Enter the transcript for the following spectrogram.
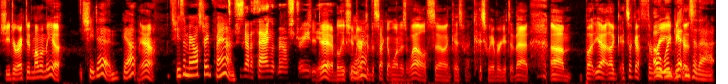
she directed Mamma Mia. She did. Yep. Yeah, She's a Meryl Streep fan. She's got a thing with Meryl Streep. she yeah. did. I believe she Yeah. directed the second one as well. So in case in case we ever get to that, um, but yeah, like it's like a three. Oh, we're getting because, to that.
